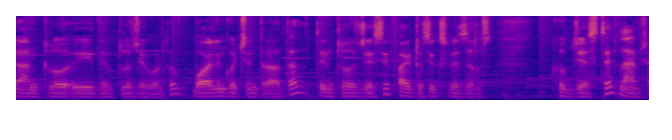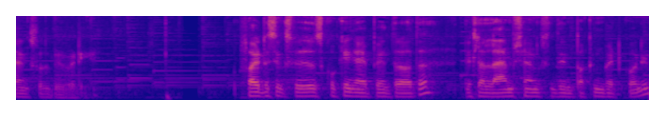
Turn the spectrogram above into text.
కాన్ క్లో ఇది క్లోజ్ చేయకూడదు. బాయిలింగ్ వచ్చిన తర్వాత దీన్ని క్లోజ్ చేసి five to six whistles cook చేస్తే lamb shanks will be ready. Five to six whistles cooking అయిపోయిన తర్వాత ఇట్లా ల్యామ్ షాంక్స్ దీన్ని పక్కన పెట్టుకొని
